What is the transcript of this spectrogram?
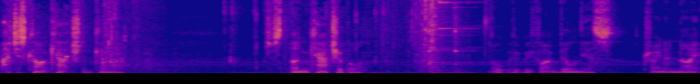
I just can't catch them, can I? Just uncatchable. Oh, who we find? Vilnius. Train Trainer Knight.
